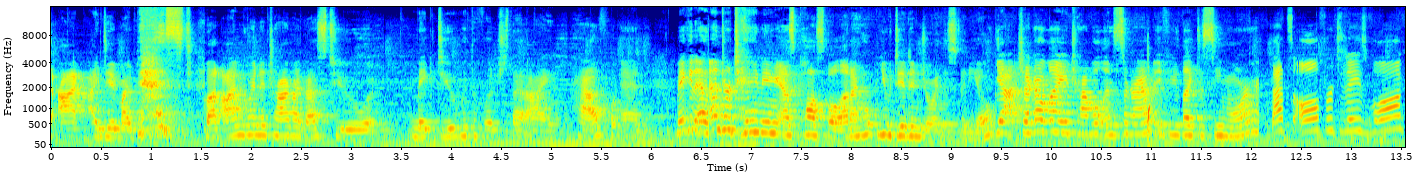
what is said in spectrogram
I, I did my best. But i'm going to try my best to make do with the footage that i have and make it as entertaining as possible. And i hope you did enjoy this video. Yeah check out my travel instagram if you'd like to see more. That's all for today's vlog.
